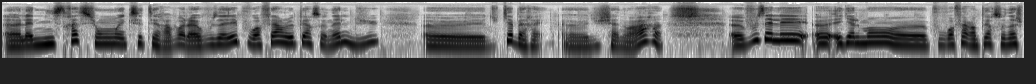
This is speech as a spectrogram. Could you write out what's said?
l'administration, etc. Voilà, vous allez pouvoir faire le personnel du, cabaret du Chat Noir. Vous allez également pouvoir faire un personnage,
